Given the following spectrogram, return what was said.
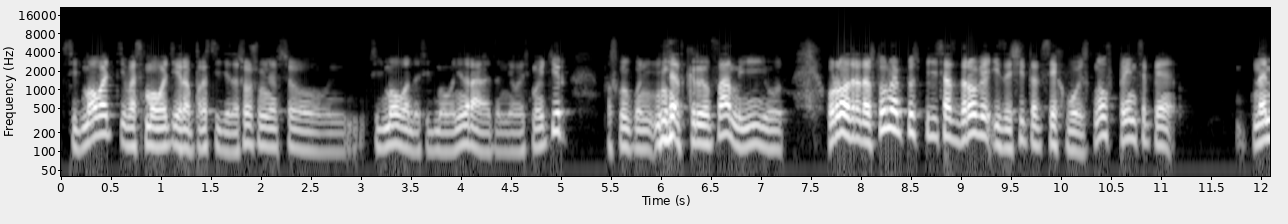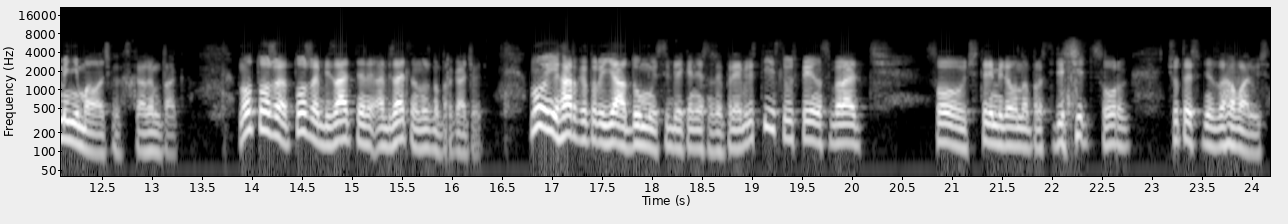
7 8 тира, простите. Да что ж у меня все 7 до 7 не нравится мне 8 тир, поскольку не открыл сам. И вот. Урон отряда штурма плюс 50 здоровья и защита всех войск. Ну, в принципе, на минималочках, скажем так. Но тоже, тоже обязательно, обязательно нужно прокачивать. Ну и гард, который я думаю себе, конечно же, приобрести, если успею насобирать 4 миллиона, простите, 40 Что-то я сегодня заговариваюсь.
